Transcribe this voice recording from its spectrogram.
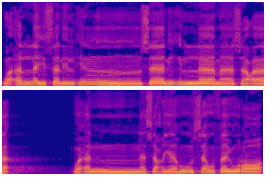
وأن ليس للإنسان إلا ما سعى وأن سعيه سوف يرى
